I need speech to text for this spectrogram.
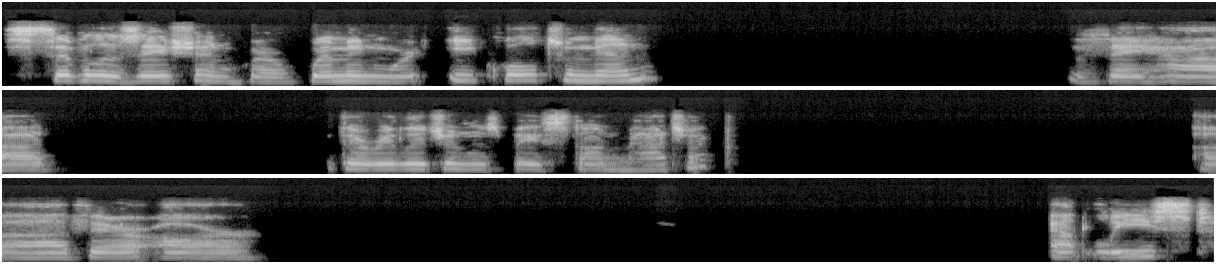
civilization where women were equal to men. They had their religion was based on magic. Uh, there are at least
